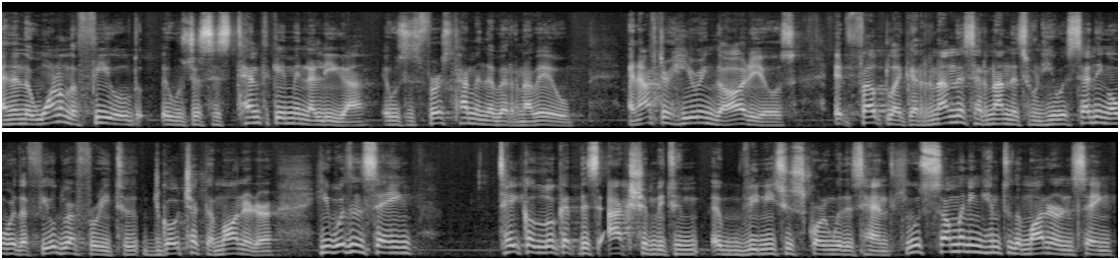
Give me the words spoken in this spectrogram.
and then the one on the field, it was just his 10th game in La Liga. It was his first time in the Bernabeu. And after hearing the audios, it felt like Hernandez Hernandez, when he was sending over the field referee to go check the monitor, he wasn't saying, take a look at this action between uh, Vinicius scoring with his hand. He was summoning him to the monitor and saying,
